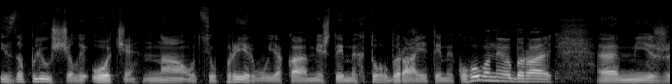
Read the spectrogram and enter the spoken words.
і заплющили очі на оцю прірву, яка між тими, хто обирає, тими, кого вони обирають, е, між.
